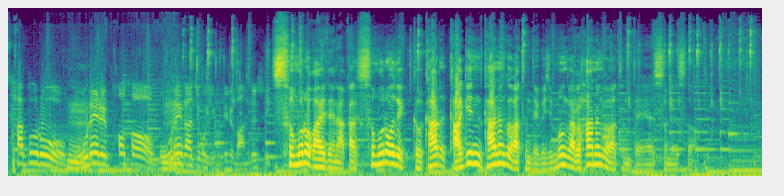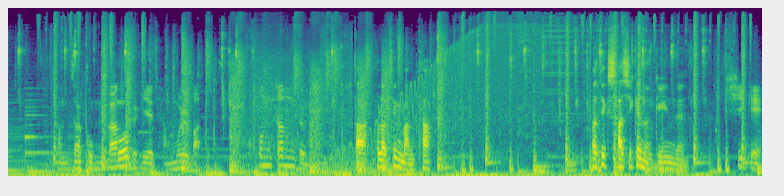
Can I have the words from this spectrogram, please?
삽으로 음. 모래를 퍼서 모래 가지고 유리를 만들 수 있어. 섬으로 가야 되나 아까 섬으로 어디 그 가, 가긴 가는 것 같은데 그지 뭔가를 하는 것 같은데 섬에서 감자 공간 굽고 크기의 작물밭. 손전등. 다 플라스틱 많다 플라스틱 40개 넘게 있네 시계.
